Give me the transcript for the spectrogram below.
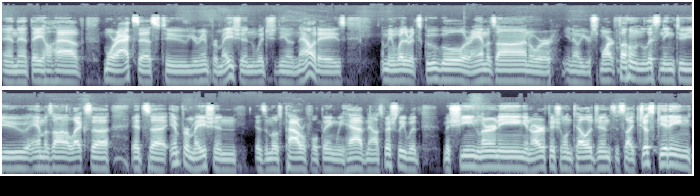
and that they'll have more access to your information. Which you know nowadays. I mean, whether it's Google or Amazon or you know your smartphone listening to you, Amazon Alexa, it's uh, information is the most powerful thing we have now, especially with machine learning and artificial intelligence. It's like just getting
